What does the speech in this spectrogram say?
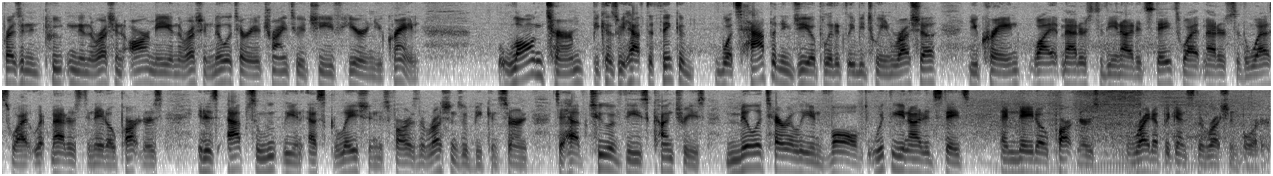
President Putin and the Russian army and the Russian military are trying to achieve here in Ukraine long term, because we have to think of what's happening geopolitically between Russia, Ukraine, why it matters to the United States, why it matters to the West, why it matters to NATO partners, it is absolutely an escalation as far as the Russians would be concerned to have two of these countries militarily involved with the United States and NATO partners right up against the Russian border.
